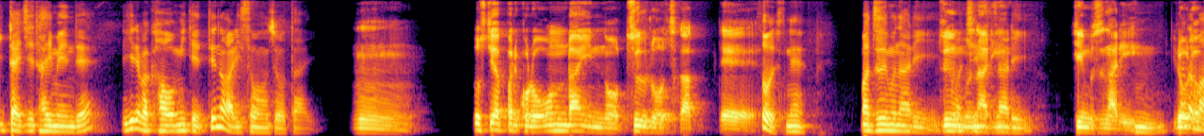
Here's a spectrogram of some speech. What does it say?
1対1で対面で、できれば顔を見てっていうのが理想の状態。うんそしてやっぱりこれオンラインのツールを使ってそうですね。まあ、 Zoom なり、まあ Teams なりなり。Teams なり、うんいろいろ、ま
